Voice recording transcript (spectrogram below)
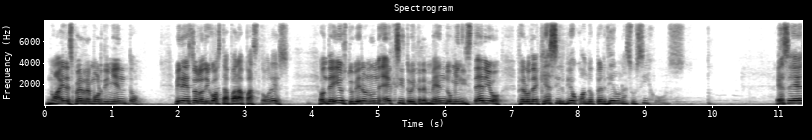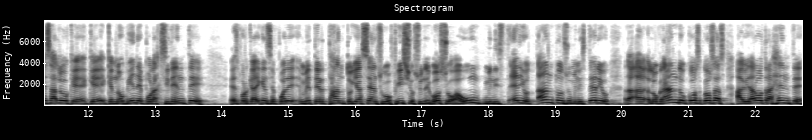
No hay después remordimiento. Mire, esto lo digo hasta para pastores, donde ellos tuvieron un éxito y tremendo ministerio, pero ¿de qué sirvió cuando perdieron a sus hijos? Ese es algo que, que, no viene por accidente. Es porque alguien se puede meter tanto, ya sea en su oficio, su negocio, a un ministerio, tanto en su ministerio, logrando cosas, ayudar a otra gente,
